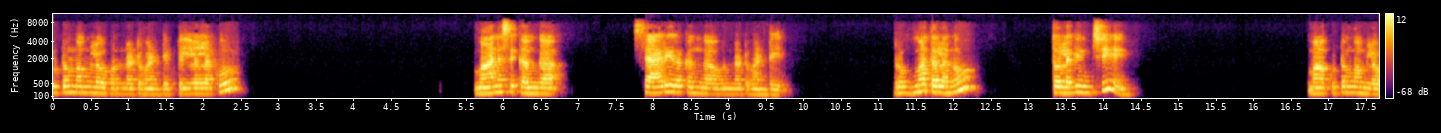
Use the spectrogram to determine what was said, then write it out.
కుటుంబంలో ఉన్నటువంటి పిల్లలకు మానసికంగా శారీరకంగా ఉన్నటువంటి రుగ్మతలను తొలగించి మా కుటుంబంలో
